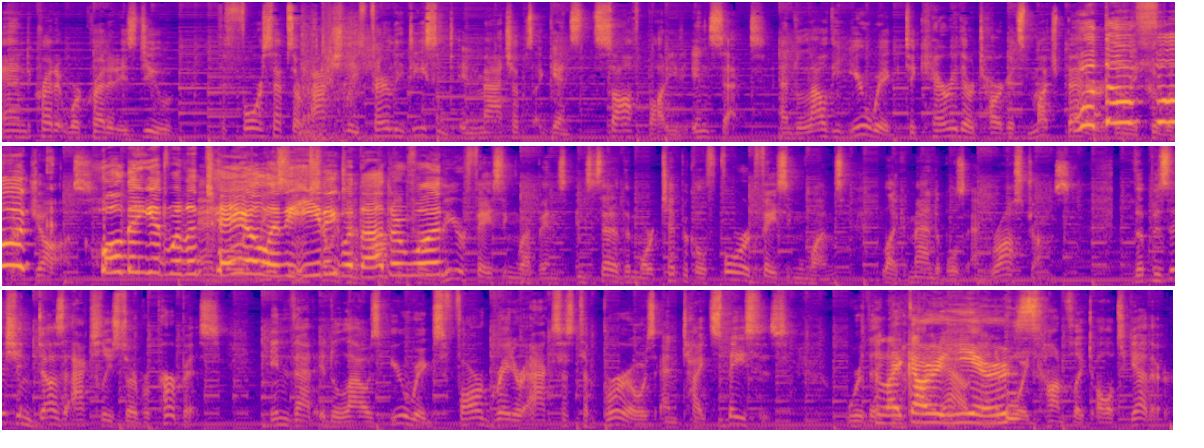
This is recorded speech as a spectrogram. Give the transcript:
And credit where credit is due, the forceps are actually fairly decent in matchups against soft-bodied insects, and allow the earwig to carry their targets much better What than the they could with their fuck? jaws. Holding it with a And tail and eating with the other one. Rear-facing weapons instead of the more typical forward-facing ones like mandibles and rostrums. The position does actually serve a purpose, in that it allows earwigs far greater access to burrows and tight spaces, where they Like our hide out ears. avoid conflict altogether.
